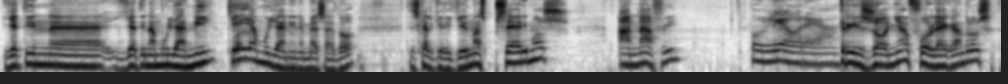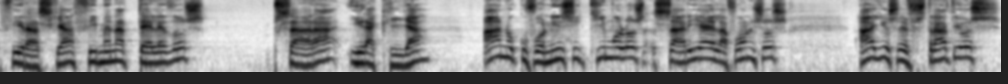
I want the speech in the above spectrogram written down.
για την, ε, για την Αμουλιανή, και η Αμουλιανή είναι μέσα εδώ, της Χαλκιδικής μας, Ψέριμος, Ανάφη, Πολύ ωραία. Τριζόνια, Φολέγανδρος, Θηρασιά, Θήμενα, Τέλεδος, Ψαρά, Ηρακλιά, Άνω Κουφονήσι, Κίμολος, Σαρία, Ελαφώνησος, Άγιος Ευστράτιος,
